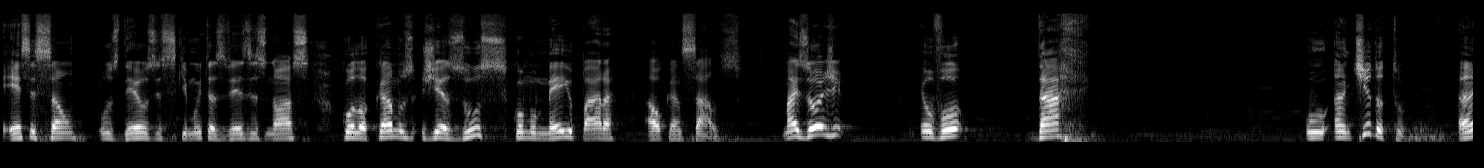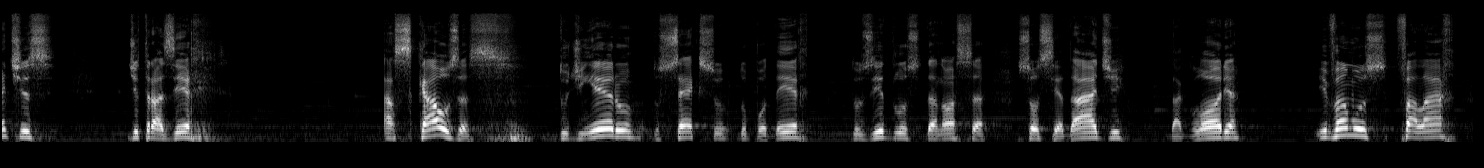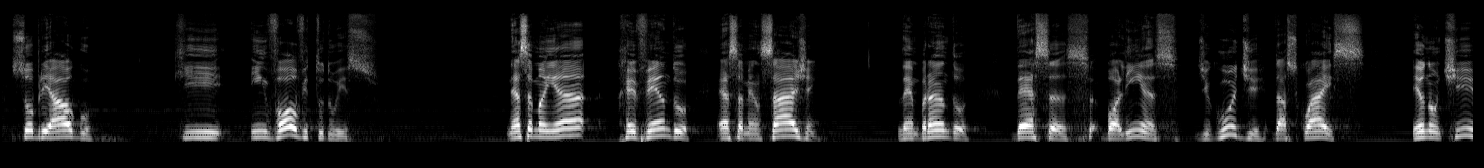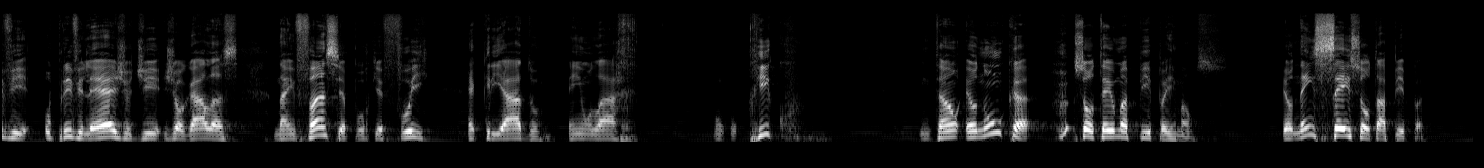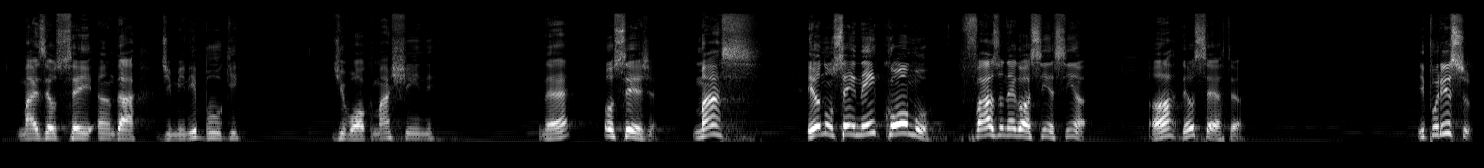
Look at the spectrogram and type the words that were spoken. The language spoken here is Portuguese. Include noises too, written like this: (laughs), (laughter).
esses são os deuses que muitas vezes nós colocamos Jesus como meio para alcançá-los. Mas hoje eu vou dar o antídoto antes de trazer as causas do dinheiro, do sexo, do poder, dos ídolos da nossa sociedade, da glória, e vamos falar sobre algo que envolve tudo isso. Nessa manhã, revendo essa mensagem, lembrando dessas bolinhas de gude, das quais eu não tive o privilégio de jogá-las na infância, porque fui é, criado em um lar rico. Então, eu nunca soltei uma pipa, irmãos. Eu nem sei soltar pipa mas eu sei andar de mini bug, de walk machine, né? Ou seja, mas eu não sei nem como faz o negocinho assim, ó. Ó, deu certo, ó. E por isso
